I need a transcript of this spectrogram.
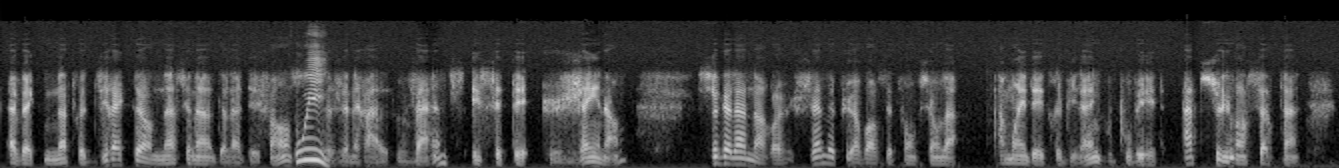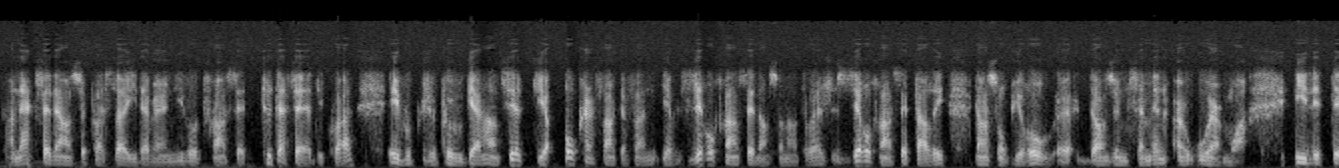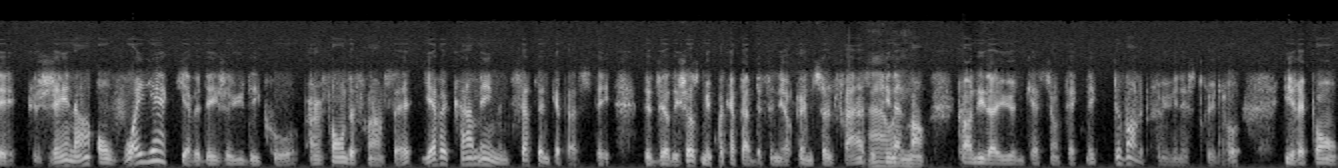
avec notre directeur national de la défense, le général Vance, et c'était gênant. Ce gars-là n'aura jamais pu avoir cette fonction-là, à moins d'être bilingue. Vous pouvez être absolument certain en accédant à ce poste-là, il avait un niveau de français tout à fait adéquat. Et je peux vous garantir qu'il n'y a aucun francophone. Il y a zéro français dans son entourage, zéro français parlé dans son bureau euh, dans une semaine un, ou un mois. Il était gênant. On voyait qu'il y avait déjà eu des cours, un fond de français. Il y avait quand même une certaine capacité de dire des choses, mais pas capable de finir une seule phrase. et ah finalement, quand il a eu une question technique devant le premier ministre Trudeau, il répond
